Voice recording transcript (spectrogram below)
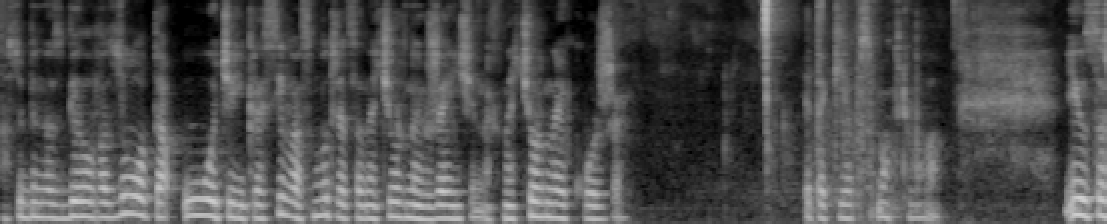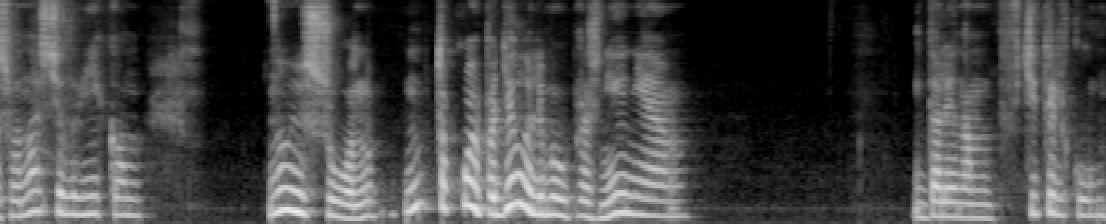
особенно с белого золота, очень красиво смотрятся на черных женщинах, на черной коже. Я такие обсматривала. И вот ж вона з чоловіком. Ну і що? Ну, ну, такое, поделали ми упражнення. Дали нам вчительку.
